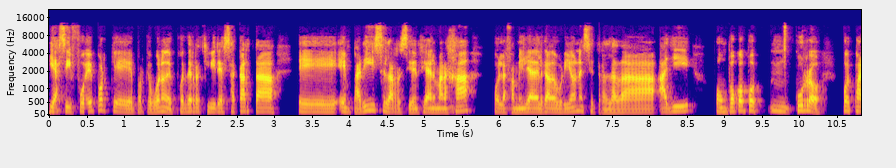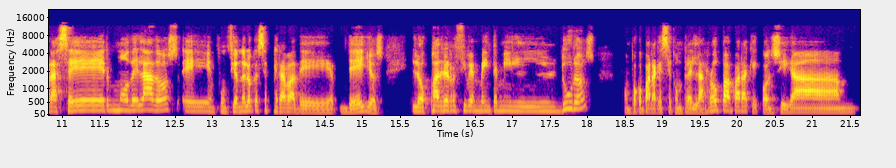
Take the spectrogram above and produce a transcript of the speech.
Y así fue porque, porque, bueno, después de recibir esa carta eh, en París, en la residencia del Marajá, pues la familia Delgado Briones se traslada allí o un poco, pues, mm, curro, pues para ser modelados eh, en función de lo que se esperaba de, ellos. Los padres reciben 20.000 duros, un poco para que se compren la ropa, para que consigan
